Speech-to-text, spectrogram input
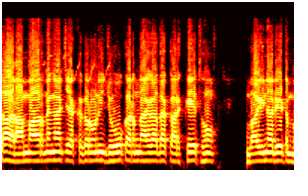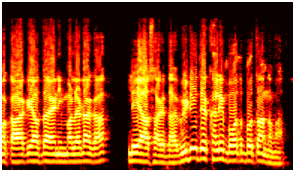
ਧਾਰਾਂ ਮਾਰਨੀਆਂ, ਚੈੱਕ ਕਰਾਉਣੀ, ਜੋ ਕਰਨਾ ਹੈਗਾ ਤਾਂ ਕਰਕੇ ਇਥੋਂ ਬਾਈ ਨਾਲ ਰੇਟ ਮੁਕਾ ਕੇ ਆਪਦਾ ਐਨੀਮਲ ਜਿਹੜਾਗਾ ਲਿਆ ਸਕਦਾ। ਵੀਡੀਓ ਦੇਖਣ ਲਈ ਬਹੁਤ ਬਹੁਤ ਧੰਨਵਾਦ।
